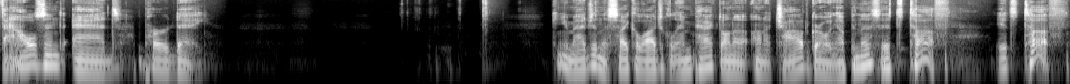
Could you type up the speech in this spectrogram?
10,000 ads per day. Can you imagine the psychological impact on a, on a child growing up in this? It's tough. It's tough.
